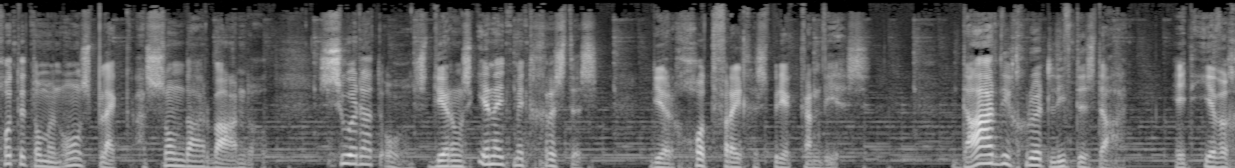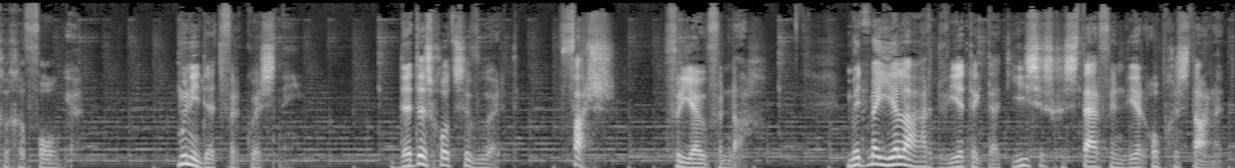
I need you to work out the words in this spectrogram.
God het hom in ons plek as sondaar behandel sodat ons deur ons eenheid met Christus deur God vrygespreek kan wees. Daardie groot liefdesdaad het ewige gevolge. Moenie dit verkwis nie. Dit is God se woord vars vir jou vandag. Met my hele hart weet ek dat Jesus gesterf en weer opgestaan het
